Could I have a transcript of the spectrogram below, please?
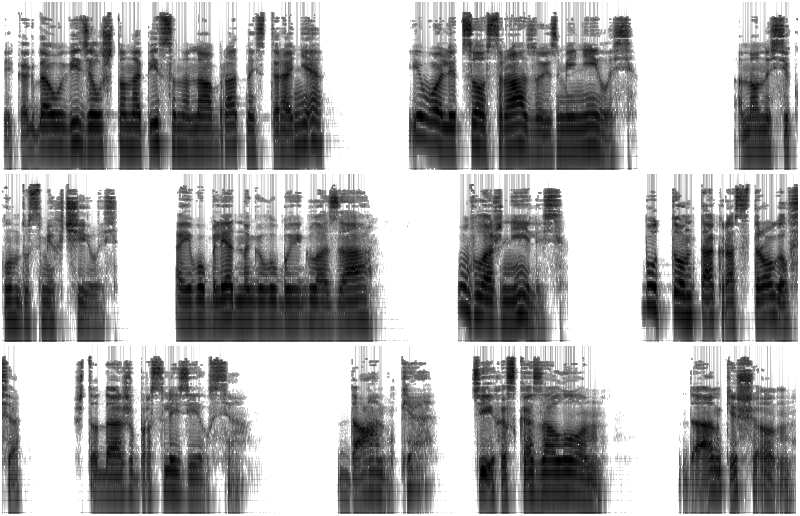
И когда увидел, что написано на обратной стороне, его лицо сразу изменилось. Оно на секунду смягчилось, а его бледно-голубые глаза увлажнились, будто он так растрогался, что даже прослезился. «Данке», — тихо сказал он, — «Данкишон».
